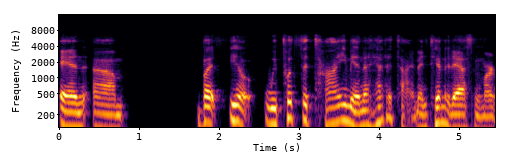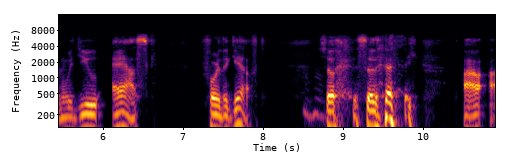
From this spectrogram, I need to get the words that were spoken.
And um, but you know we put the time in ahead of time. And Tim had asked me, Martin, would you ask for the gift? Mm-hmm. So so then. Uh,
